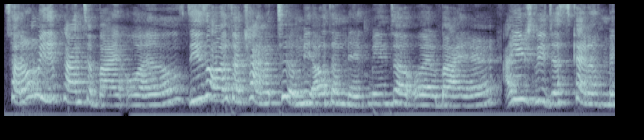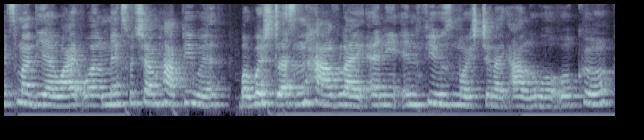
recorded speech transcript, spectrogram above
So i don't really plan to buy oils. These oils are trying to turn me out and make me into an oil buyer. I usually just kind of mix my diy oil mix which i'm happy with but which doesn't have like any infused moisture like aloe or okra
